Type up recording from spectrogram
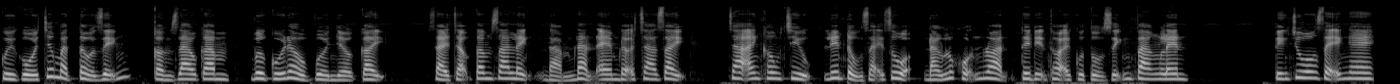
quỳ gối trước mặt tổ dĩnh, cầm dao găm, vừa cúi đầu vừa nhờ cậy. Giải trọng tâm ra lệnh đám đàn em đỡ cha dậy. Cha anh không chịu, liên tục dãy giụa, đang lúc hỗn loạn thì điện thoại của tổ dĩnh vang lên. Tiếng chuông dễ nghe,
